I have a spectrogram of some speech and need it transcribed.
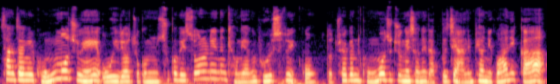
상장이 공모주에 오히려 조금 수급이 쏠리는 경향을 보일 수도 있고 또 최근 공모주 중에서는 나쁘지 않은 편이고 하니까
